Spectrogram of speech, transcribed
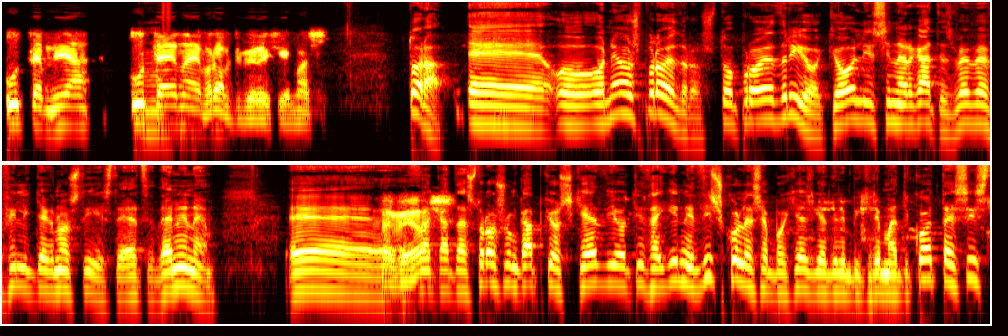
ούτε, μια, ούτε ένα ευρώ από την περιοχή μας. Τώρα, ε, ο, ο νέος πρόεδρος, το Προεδρείο και όλοι οι συνεργάτες, βέβαια φίλοι και γνωστοί είστε, έτσι δεν είναι; ε, θα καταστρώσουν κάποιο σχέδιο, ότι θα γίνει δύσκολες εποχές για την επιχειρηματικότητα. Εσείς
